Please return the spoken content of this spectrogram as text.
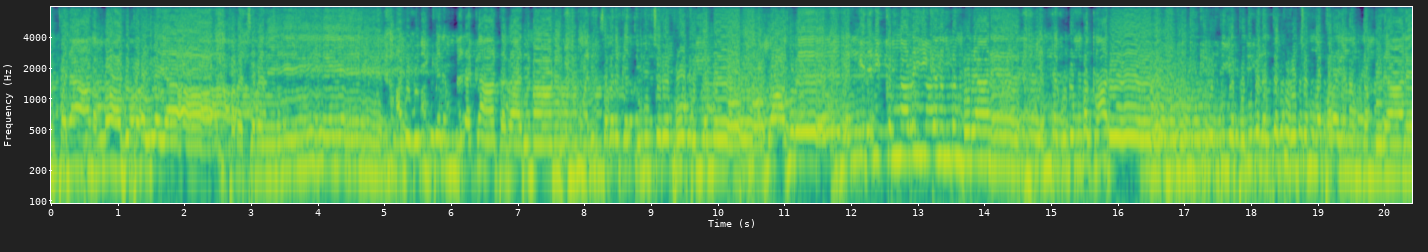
അപ്പോഴാണ് അള്ളാഹു പറയുകയാ പടച്ചവനെ അത് ഒരിക്കലും നടക്കാത്ത കാര്യമാണ്. മരിച്ചവർക്ക് തിരിച്ചൊരു പോക്കില്ലല്ലോ. അള്ളാഹുവേ എങ്കിൽ എനിക്കൊന്ന് അറിയിക്കണം തമ്പുരാന്. എന്റെ കുടുംബക്കാരോട് എനിക്ക് കിട്ടിയ പ്രതിഫലത്തെ കുറിച്ചൊന്ന് പറയണം തമ്പുരാന്.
